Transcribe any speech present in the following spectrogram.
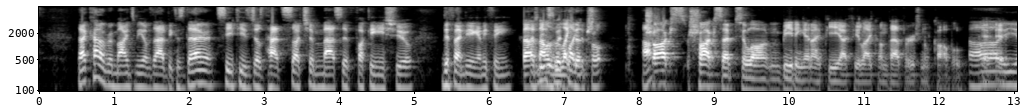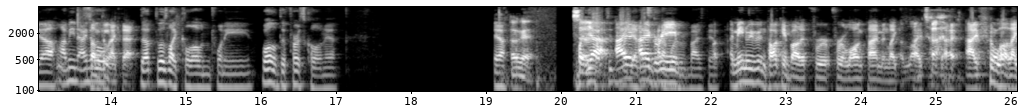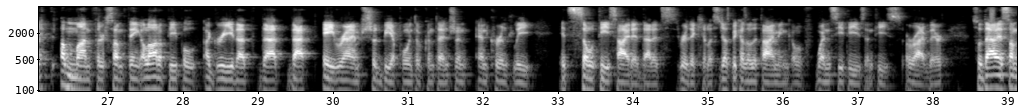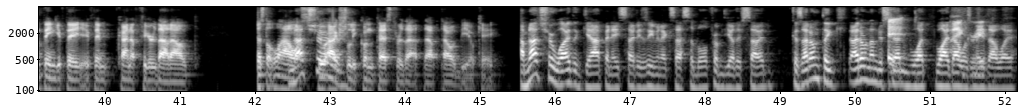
That kind of reminds me of that because their CTs just had such a massive fucking issue defending anything. That, that was with, like, like the, the pro- Huh? Sharks, Sharks Epsilon beating NIP. I feel like on that version of Cobble. Uh, it, it, yeah. I mean, I know something like that. That was like Cologne twenty. Well, the first Cologne, yeah. Yeah. Okay. So, but yeah, I, yeah, I agree. Kind of I mean, we've been talking about it for, for a long time, and like I, I, I, feel like a month or something. A lot of people agree that that that a ramp should be a point of contention, and currently it's so T-sided that it's ridiculous just because of the timing of when CTs and Ts arrive there. So that is something if they if they kind of figure that out, just allow us sure. to actually contest for that. That that would be okay. I'm not sure why the gap in A side is even accessible from the other side because I don't think I don't understand what why that was made that way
